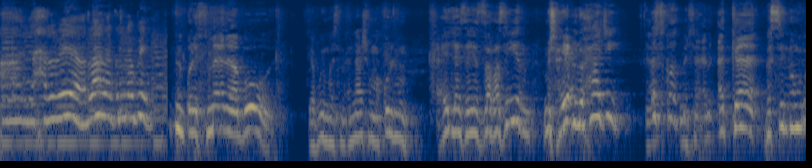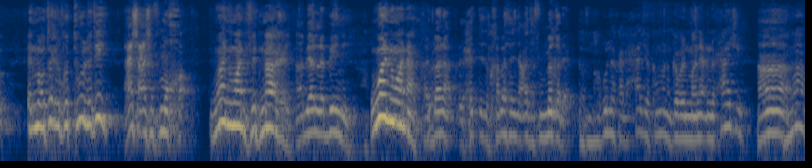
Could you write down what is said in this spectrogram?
آه يا حلوية لا لا قلنا بيه يقول اسمعنا يا أبوي. يا أبوي ما سمعناش هم كلهم. عله زي الزرازير مش هيعملوا حاجة. اسكت. مش متأكد بس الموضوع الموضوع اللي قلته له دي. عش عش في مخك. وين وين في دماغي. طب يلا بيني. وين خلي بالك الحتة الخباثة دي عايزه في المغرب. طب ما أقول لك على حاجة كمان قبل ما نعمل حاجة. آه. تمام.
